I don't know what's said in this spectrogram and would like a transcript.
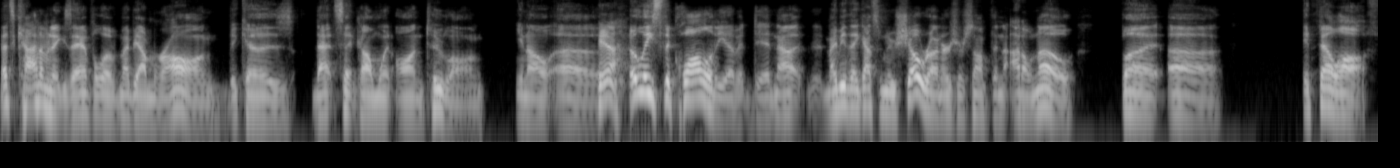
that's kind of an example of maybe I'm wrong because that sitcom went on too long. You know, uh, Yeah, at least the quality of it did. Now maybe they got some new showrunners or something. I don't know, but uh, it fell off,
